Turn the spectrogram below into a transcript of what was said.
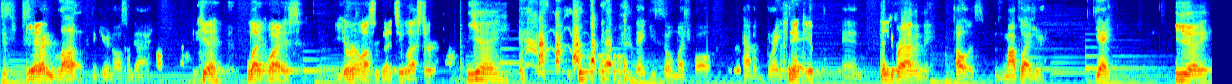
just spreading yeah. love. I think you're an awesome guy. Yeah. Likewise. You're an awesome guy too, Lester. Yay. Thank you so much, Paul. Have a great day. Thank you. And thank you for having me. Oh, it's, it's my pleasure. Yay. Yay.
